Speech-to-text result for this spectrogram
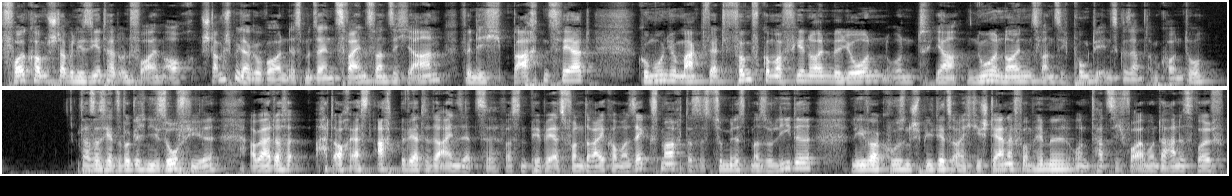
vollkommen stabilisiert hat und vor allem auch Stammspieler geworden ist mit seinen 22 Jahren, finde ich beachtenswert. Comunio Marktwert 5,49 Millionen und ja, nur 29 Punkte insgesamt am Konto. Das ist jetzt wirklich nicht so viel, aber er hat auch, hat auch erst acht bewertete Einsätze, was ein PPS von 3,6 macht. Das ist zumindest mal solide. Leverkusen spielt jetzt auch nicht die Sterne vom Himmel und hat sich vor allem unter Hannes Wolf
